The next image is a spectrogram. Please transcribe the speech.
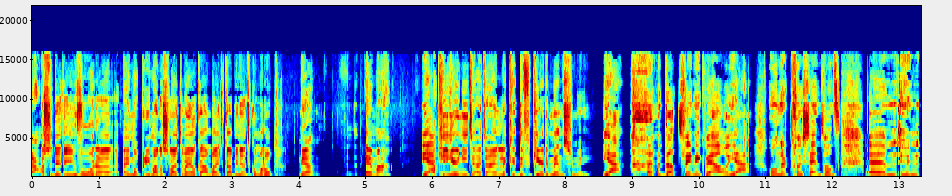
Ja, als ze dit invoeren, helemaal prima. Dan sluiten wij ook aan bij het kabinet. Kom maar op. Ja, Emma, ja, pak je hier niet uiteindelijk de verkeerde mensen mee? Ja, dat vind ik wel, ja. 100 procent. Want um, hun,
